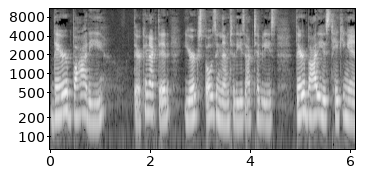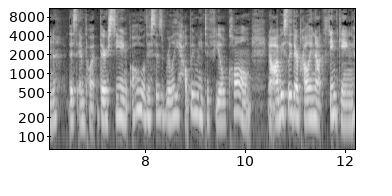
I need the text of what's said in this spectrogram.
their body, they're connected, you're exposing them to these activities. Their body is taking in this input. They're seeing, oh, this is really helping me to feel calm. Now, obviously, they're probably not thinking,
